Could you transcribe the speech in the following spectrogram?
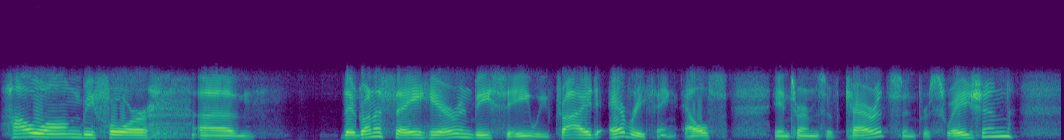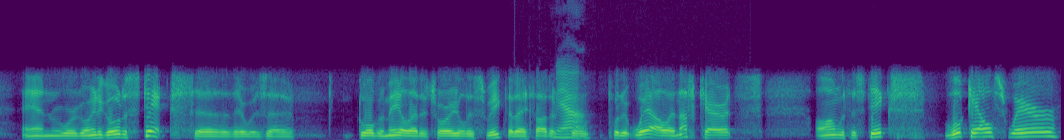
how long before. Um, they're going to say here in BC, we've tried everything else in terms of carrots and persuasion and we're going to go to sticks. Uh, there was a Globe and Mail editorial this week that I thought it yeah. put, put it well. Enough carrots, on with the sticks. Look elsewhere.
